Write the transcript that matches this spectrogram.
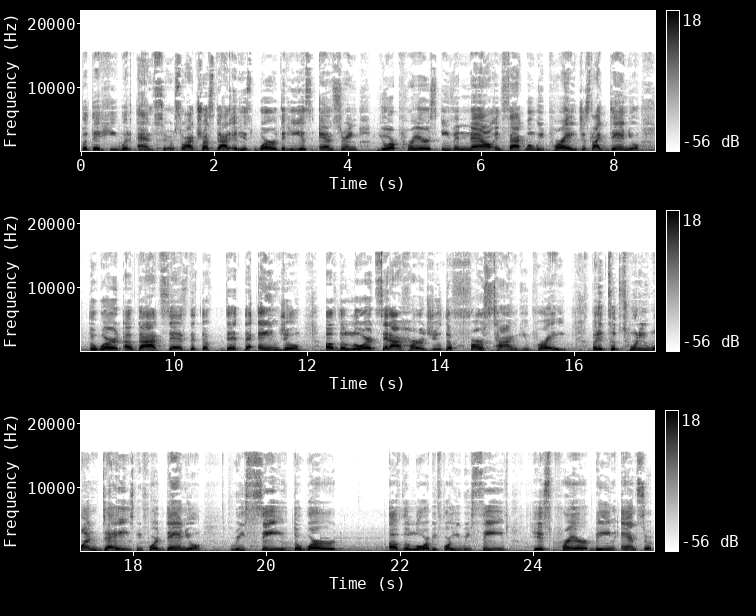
but that he would answer. So I trust God at his word that he is answering your prayers even now. In fact, when we pray, just like Daniel, the word of God says that the that the angel of the Lord said, I heard you the first time you prayed. But it took 21 days before Daniel received the word of the Lord, before he received his prayer being answered.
